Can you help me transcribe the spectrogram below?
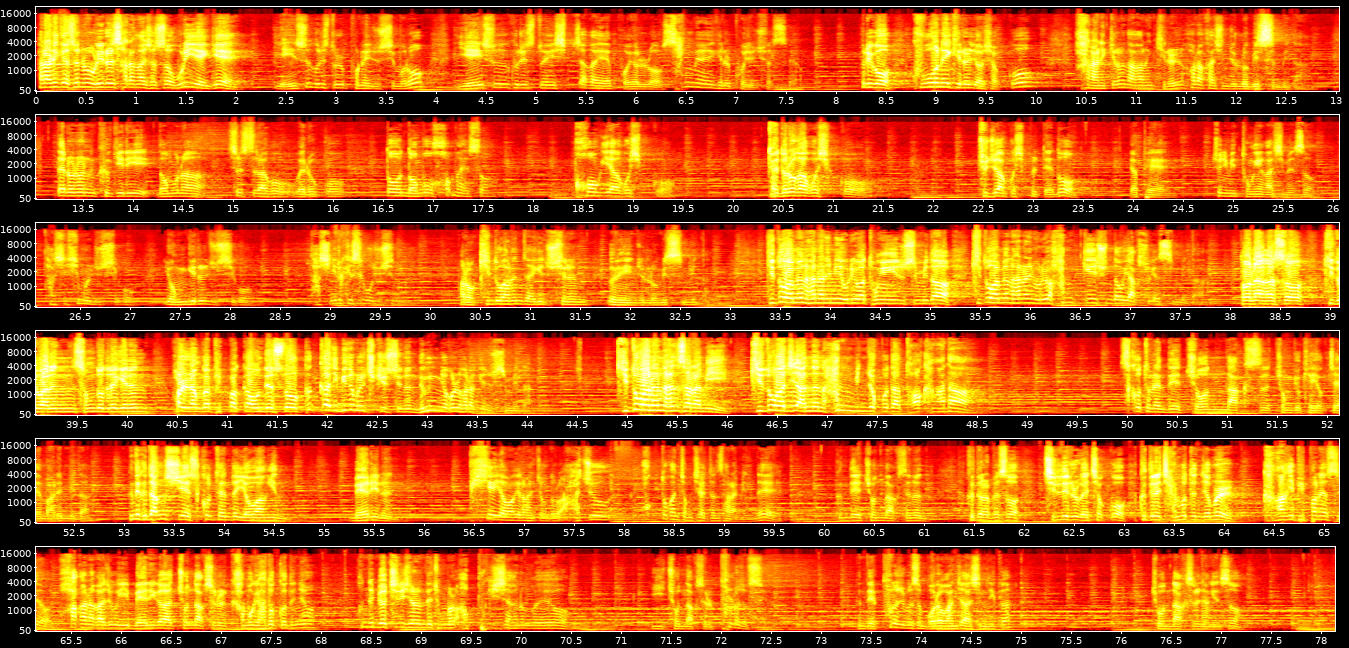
하나님께서는 우리를 사랑하셔서 우리에게 예수 그리스도를 보내주심으로 예수 그리스도의 십자가의 보혈로 생명의 길을 보여주셨어요. 그리고 구원의 길을 여셨고 하나님께로 나가는 길을 허락하신 줄로 믿습니다. 때로는 그 길이 너무나 쓸쓸하고 외롭고 또 너무 험해서 포기하고 싶고 되돌아가고 싶고 주저앉고 싶을 때도 옆에 주님이 동행하시면서 다시 힘을 주시고 용기를 주시고 다시 이렇게 세워주시는 거예요. 바로 기도하는 자에게 주시는 은혜인 줄로 믿습니다. 기도하면 하나님이 우리와 동행해 주십니다. 기도하면 하나님 우리와 함께 해 준다고 약속했습니다. 더 나아가서 기도하는 성도들에게는 환란과 핍박 가운데서도 끝까지 믿음을 지킬 수 있는 능력을 허락해 주십니다. 기도하는 한 사람이 기도하지 않는 한 민족보다 더 강하다. 스코틀랜드의 존 낙스 종교 개혁자의 말입니다. 근데 그 당시에 스코틀랜드 여왕인 메리는 피해 여왕이라고 할 정도로 아주 혹독한 정치를 했던 사람인데 근데 존 낙스는 그들 앞에서 진리를 외쳤고 그들의 잘못된 점을 강하게 비판했어요. 화가 나가지고 이 메리가 존 낙스를 감옥에 가뒀거든요. 근데 며칠이 지났는데 정말 아프기 시작하는 거예요. 이 존 낙스를 풀어줬어요. 근데 풀어주면서 뭐라고 한지 아십니까? 존 낙스를 향해서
